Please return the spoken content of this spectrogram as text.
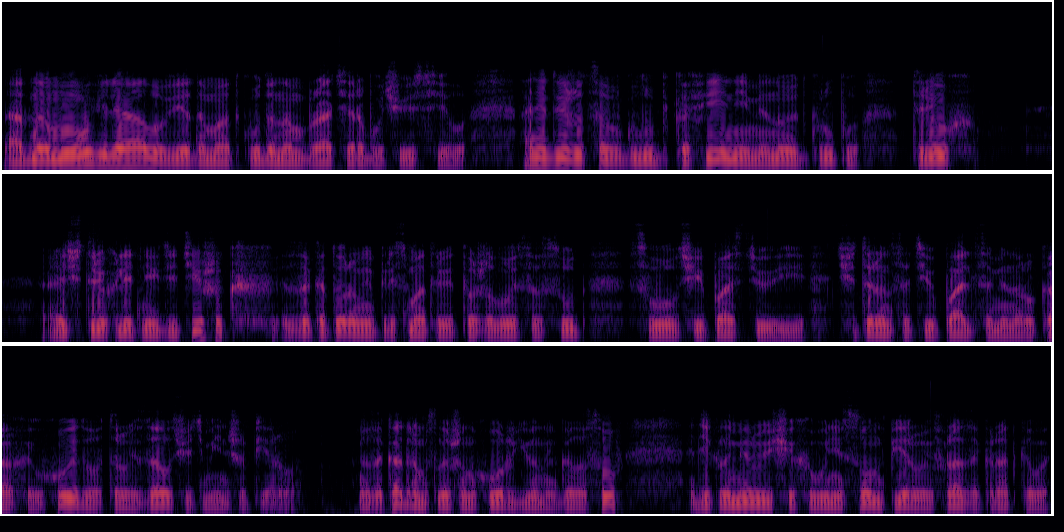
Одному Велиалу ведомо, откуда нам брать рабочую силу. Они движутся вглубь кофейни, минуют группу трех а четырехлетних детишек, за которыми присматривает пожилой сосуд с волчьей пастью и четырнадцатью пальцами на руках, и уходит во второй зал чуть меньше первого. За кадром слышен хор юных голосов, декламирующих в унисон первые фразы краткого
